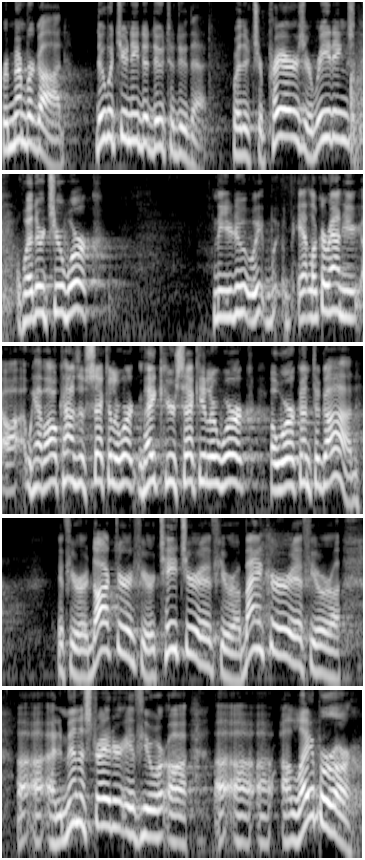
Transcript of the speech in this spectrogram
Remember God. Do what you need to do to do that, whether it's your prayers, your readings, whether it's your work. I mean, you do. We, we, look around here. Uh, we have all kinds of secular work. Make your secular work a work unto God. If you're a doctor, if you're a teacher, if you're a banker, if you're a, an administrator, if you're a, a, a, a laborer,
